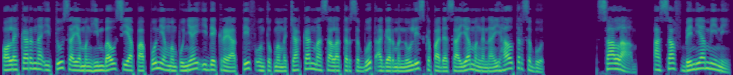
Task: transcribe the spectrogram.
Oleh karena itu saya menghimbau siapa pun yang mempunyai ide kreatif untuk memecahkan masalah tersebut agar menulis kepada saya mengenai hal tersebut. Salam. Asaf Benyamini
